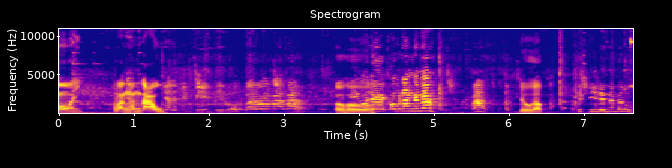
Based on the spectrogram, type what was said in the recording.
น้อย พลังน้องดาวเดี๋ยวปีปีปีลูกมามามาโอ้โหมาเด็กเขานั่งกันนะมาดูครับปีปีเลยนะแม่ลูก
